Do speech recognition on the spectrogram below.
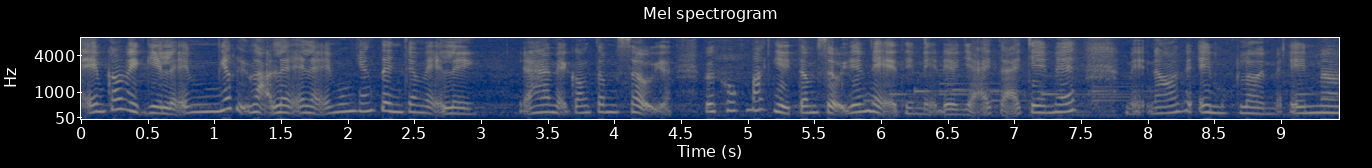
Em có việc gì là em nhấc điện thoại lên là em muốn nhắn tin cho mẹ liền Dạ hai mẹ con tâm sự Cái khúc mắc gì tâm sự với mẹ thì mẹ đều giải tỏa cho em hết. Mẹ nói với em một lời mà em ờ,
